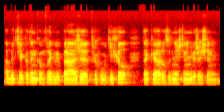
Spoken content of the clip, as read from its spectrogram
a byť jako ten konflikt vypadá, že trochu utichl, tak rozhodně ještě není vyřešený.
